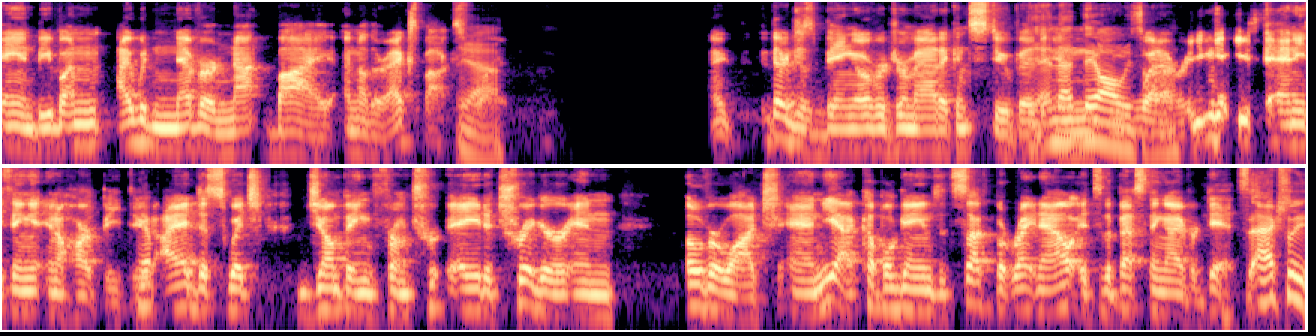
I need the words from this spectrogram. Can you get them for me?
A and B button, I would never not buy another Xbox Yeah. for it. Like, they're just being over dramatic and stupid, Yeah, and, and they always whatever. are. You can get used to anything in a heartbeat, dude. Yep. I had to switch jumping from tr- A to trigger in Overwatch, and yeah, a couple games it sucked, but right now it's the best thing I ever did. It's actually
